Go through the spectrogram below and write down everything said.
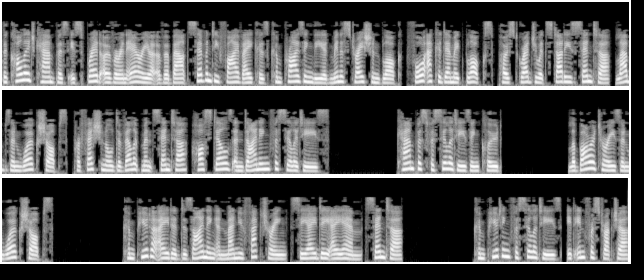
The college campus is spread over an area of about 75 acres comprising the administration block, four academic blocks, postgraduate studies center, labs and workshops, professional development center, hostels and dining facilities. Campus facilities include laboratories and workshops, Computer-Aided Designing and Manufacturing Center. Computing Facilities, IT Infrastructure.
